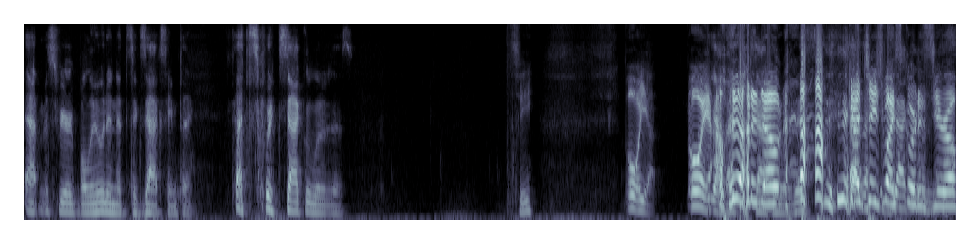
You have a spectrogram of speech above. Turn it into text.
atmospheric balloon, and it's the exact same thing. That's exactly what it is. See? Oh yeah. Oh yeah. Yeah, that's Without a doubt. what it is. Yeah, Can't change my exactly score to zero.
